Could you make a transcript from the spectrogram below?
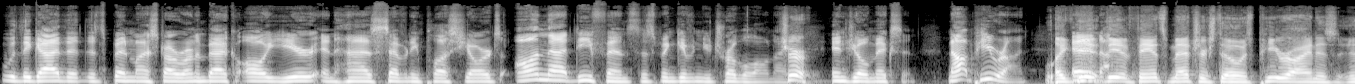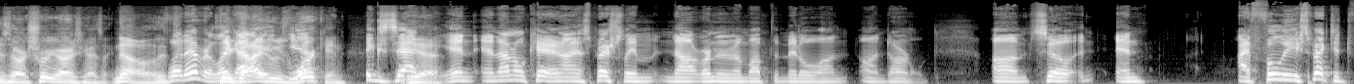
with the guy that, that's been my star running back all year and has seventy plus yards on that defense that's been giving you trouble all night. Sure. In Joe Mixon, not Perine. Like the, the advanced metrics though is Perine is, is our short yards guy. It's like no, whatever. the guy I- who's yeah, working. exactly. Yeah. And and I don't care, and I especially am not running them up the middle on on Donald. Um. So and, and I fully expected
